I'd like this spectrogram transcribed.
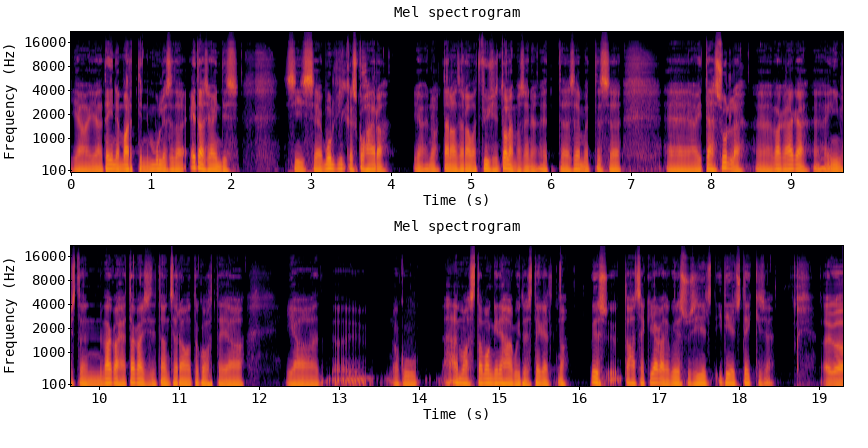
ja, ja teine Martin mulle seda edasi andis, siis mul klikkas kohe ära ja noh, täna see raamat füüsiliselt olemas, on ju, et äh, selles mõttes äh, aitäh sulle äh,, väga äge, inimesed on väga head tagasisidet andnud selle raamatu kohta ja ja äh, nagu hämmastav ongi näha, kuidas tegelikult noh, kuidas, tahad sa äkki jagada, kuidas sul see idee üldse tekkis või? väga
